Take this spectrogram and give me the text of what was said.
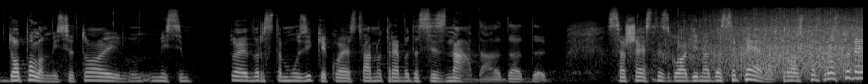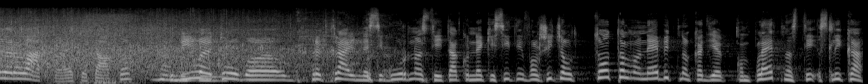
dopalo mi se to i mislim to je vrsta muzike koja stvarno treba da se zna da, da, da sa 16 godina da se peva. Prosto, prosto neverovatno, eto tako. Bilo je tu uh, pred kraj nesigurnosti i tako neki sitni falšić, ali totalno nebitno kad je kompletna sti, slika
